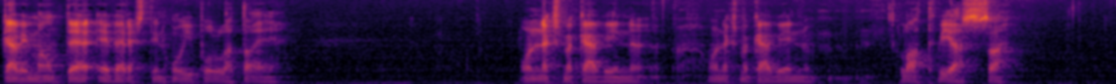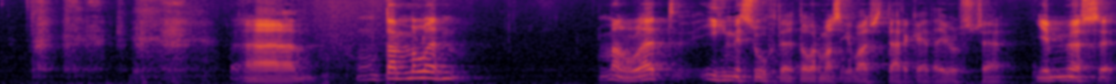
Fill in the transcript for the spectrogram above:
kävin Mount Everestin huipulla tai onneksi mä kävin, onneksi mä kävin Latviassa. Ää, mutta mä luulen, että mä luulen, että ihmissuhteet on varmasti varsin tärkeitä just se. Ja myös, se,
